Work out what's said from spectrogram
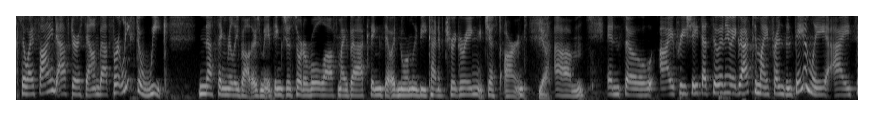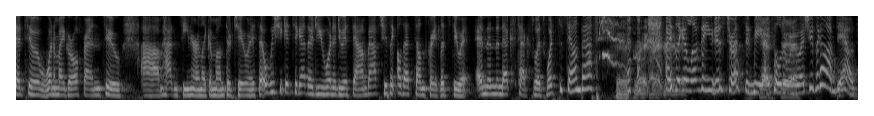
So I find after a sound bath for at least a week, nothing really bothers me. Things just sort of roll off my back. Things that would normally be kind of triggering just aren't. Yeah. Um, and so I appreciate that. So anyway, back to my friends and family, I said to one of my girlfriends who um, hadn't seen her in like a month or two, and I said, "Oh, we should get together. Do you want to do a sound bath?" She's like, "Oh, that sounds great. Let's do it." And then the next text was, "What's the sound bath?" Yeah, right, right, I was like, I love that you just trusted me. Yeah, I told her yeah, what it was. She was like, Oh, I'm down.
